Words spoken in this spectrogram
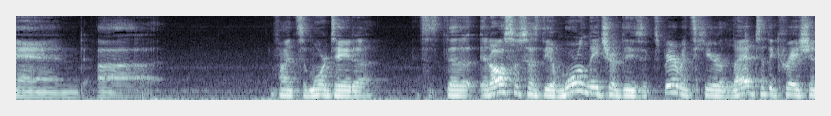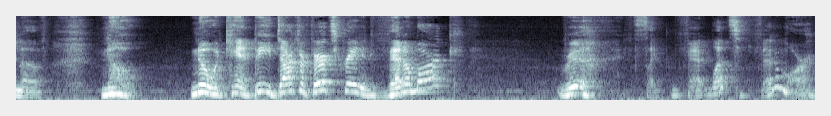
and uh, find some more data. The, it also says the immoral nature of these experiments here led to the creation of. No, no, it can't be. Dr. Ferrex created Venomark? Re- it's like, what's Venomark?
